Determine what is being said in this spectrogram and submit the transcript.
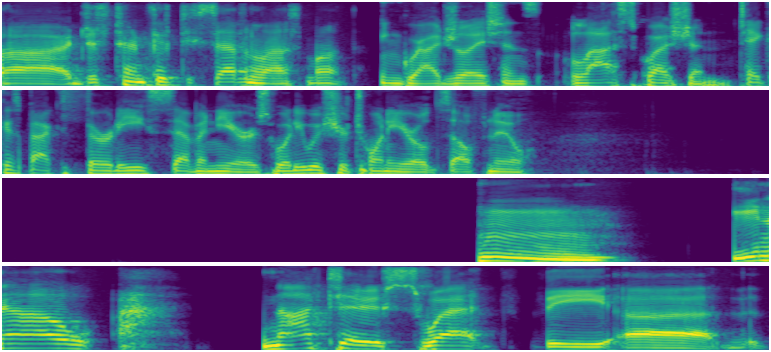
Uh, just turned 57 last month. Congratulations. Last question. Take us back 37 years. What do you wish your 20 year old self knew? You know, not to sweat the, uh, the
